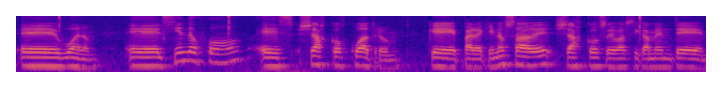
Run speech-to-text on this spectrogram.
Eh, bueno, eh, el siguiente juego es Jaskos 4, que para el que no sabe, Jaskos es básicamente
